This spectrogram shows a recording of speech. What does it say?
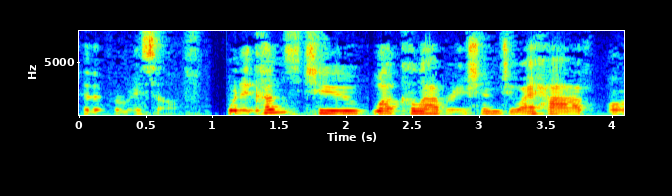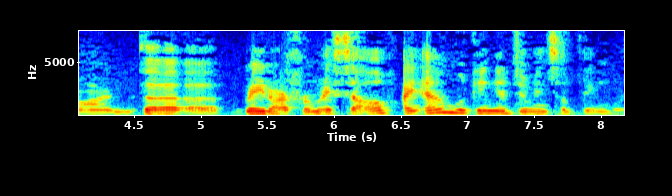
pivot for myself. When it comes to what collaboration do I have on the radar for myself, I am looking at doing something more,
